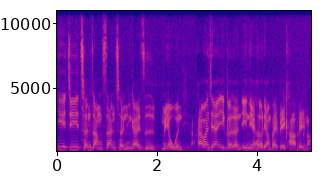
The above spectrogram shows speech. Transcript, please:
业绩成长三成，应该也是没有问题了。台湾现在一个人一年喝两百杯咖啡嘛？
